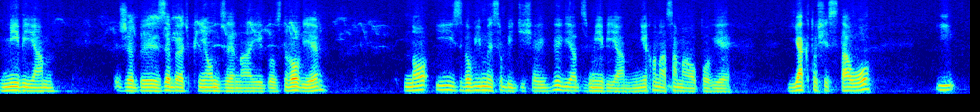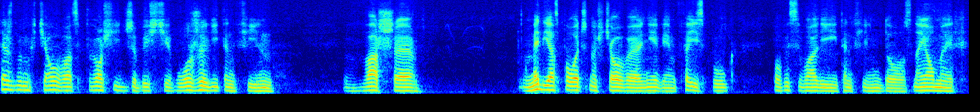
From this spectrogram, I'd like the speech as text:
Miriam, żeby zebrać pieniądze na jego zdrowie. No i zrobimy sobie dzisiaj wywiad z Miriam. Niech ona sama opowie, jak to się stało. I też bym chciał Was prosić, żebyście włożyli ten film w Wasze media społecznościowe, nie wiem, Facebook, powysyłali ten film do znajomych,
